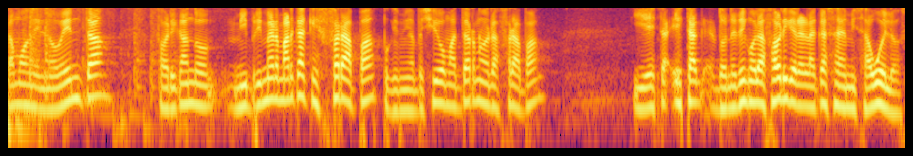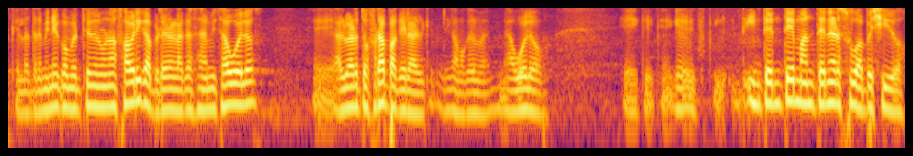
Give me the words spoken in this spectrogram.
estamos del 90 fabricando mi primer marca que es Frapa, porque mi apellido materno era Frapa. Y esta, esta, donde tengo la fábrica era la casa de mis abuelos, que la terminé convirtiendo en una fábrica, pero era la casa de mis abuelos. Eh, Alberto Frapa, que era el, digamos que mi abuelo, eh, que, intenté mantener su apellido.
